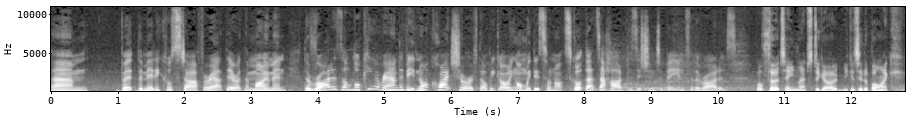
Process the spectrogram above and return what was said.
Um, but the medical staff are out there at the moment. The riders are looking around a bit, not quite sure if they'll be going on with this or not, Scott. That's a hard position to be in for the riders. Well, 13 laps to go. You can see the bike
